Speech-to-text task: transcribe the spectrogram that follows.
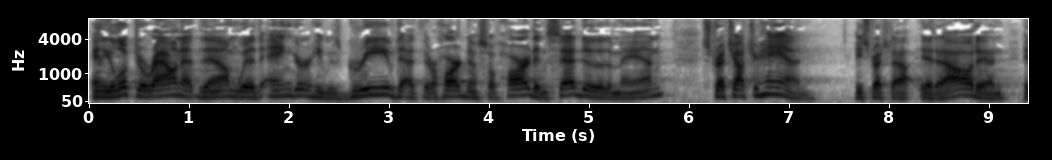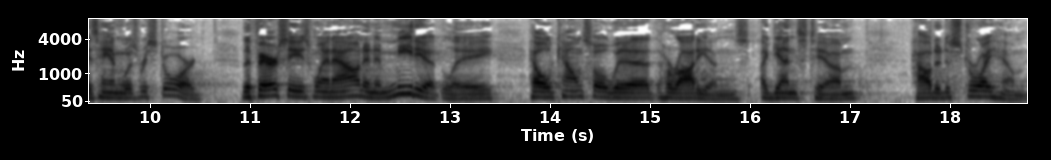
And he looked around at them with anger. He was grieved at their hardness of heart and said to the man, Stretch out your hand. He stretched out, it out, and his hand was restored. The Pharisees went out and immediately held counsel with Herodians against him, how to destroy him.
